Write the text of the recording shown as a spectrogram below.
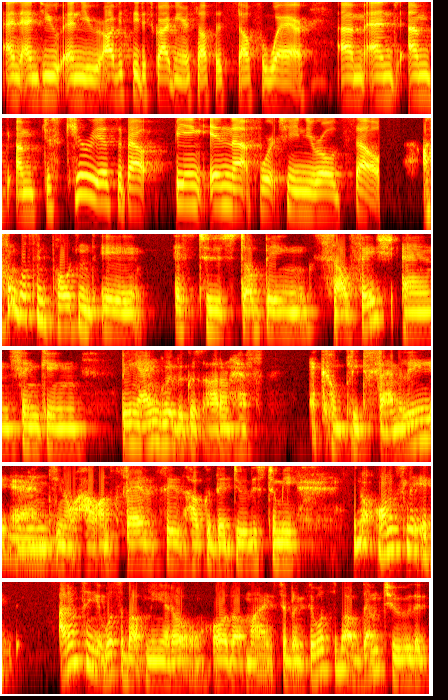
And and you and you're obviously describing yourself as self aware. Um, and I'm I'm just curious about being in that 14 year old self. I think what's important is, is to stop being selfish and thinking being angry because I don't have a complete family and mm. you know how unfair this is how could they do this to me? You know honestly it I don't think it was about me at all or about my siblings. It was about them too that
